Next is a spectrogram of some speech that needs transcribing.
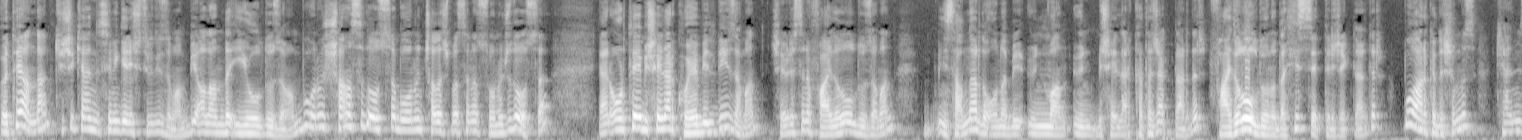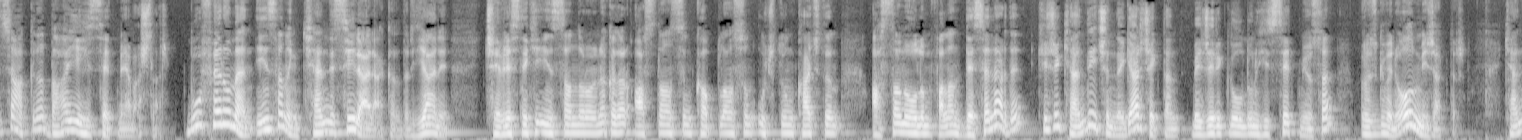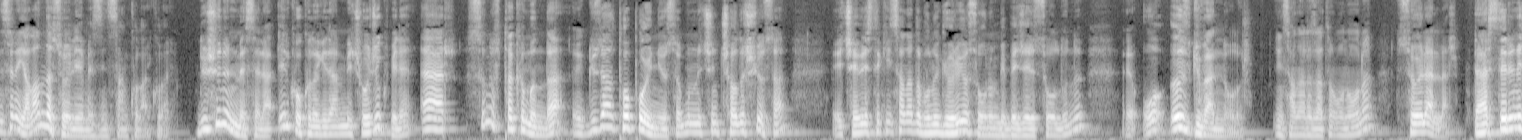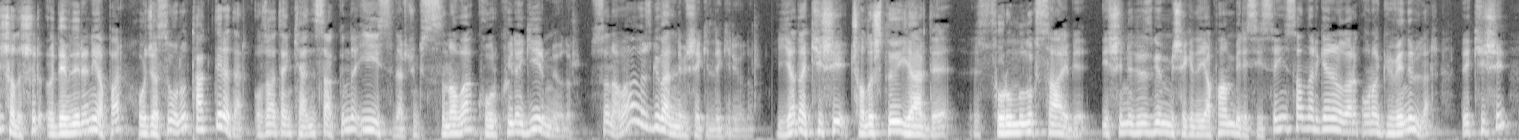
Öte yandan kişi kendisini geliştirdiği zaman, bir alanda iyi olduğu zaman, bu onun şansı da olsa, bu onun çalışmasının sonucu da olsa, yani ortaya bir şeyler koyabildiği zaman, çevresine faydalı olduğu zaman insanlar da ona bir ünvan, ün bir şeyler katacaklardır. Faydalı olduğunu da hissettireceklerdir. Bu arkadaşımız kendisi hakkında daha iyi hissetmeye başlar. Bu fenomen insanın kendisiyle alakalıdır. Yani çevresindeki insanlar ona ne kadar aslansın, kaplansın, uçtun, kaçtın, aslan oğlum falan deseler de kişi kendi içinde gerçekten becerikli olduğunu hissetmiyorsa özgüveni olmayacaktır. Kendisine yalan da söyleyemez insan kolay kolay. Düşünün mesela ilkokula giden bir çocuk bile eğer sınıf takımında e, güzel top oynuyorsa, bunun için çalışıyorsa, e, çevresindeki insanlar da bunu görüyorsa onun bir becerisi olduğunu, e, o özgüvenli olur. İnsanlar zaten onu ona söylerler. Derslerini çalışır, ödevlerini yapar, hocası onu takdir eder. O zaten kendisi hakkında iyi hisseder. Çünkü sınava korkuyla girmiyordur. Sınava özgüvenli bir şekilde giriyordur. Ya da kişi çalıştığı yerde sorumluluk sahibi, işini düzgün bir şekilde yapan birisi ise insanlar genel olarak ona güvenirler ve kişi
